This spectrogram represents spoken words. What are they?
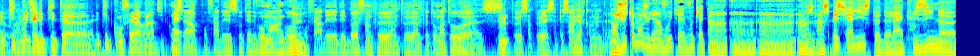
Les petites, voilà. les petites, euh, les petites conserves, là. petites conserves pour faire des sautés de veau maringots, Hmm. pour faire des, des bœufs un peu un peu un peu tomato, euh, ça Hmm. peut ça peut ça peut servir quand même. Alors justement, Julien, vous qui, vous qui êtes un, un, un, un- un spécialiste de la cuisine, euh,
